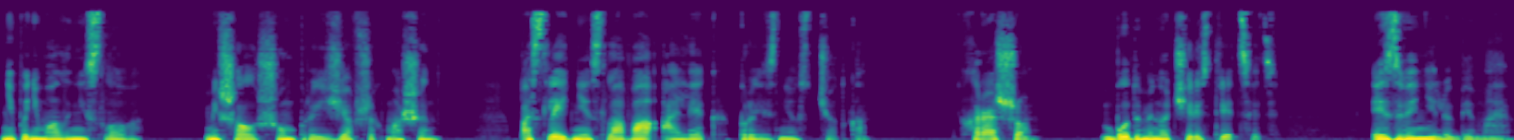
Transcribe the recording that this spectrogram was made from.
не понимала ни слова. Мешал шум проезжавших машин. Последние слова Олег произнес четко. «Хорошо. Буду минут через тридцать. Извини, любимая».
